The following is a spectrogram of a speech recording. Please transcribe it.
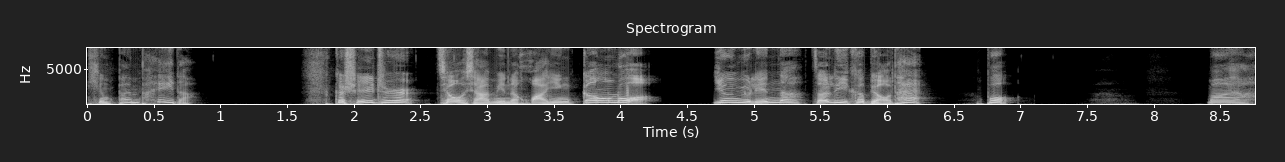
挺般配的。”可谁知焦霞敏的话音刚落，英玉林呢则立刻表态：“不，妈呀，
